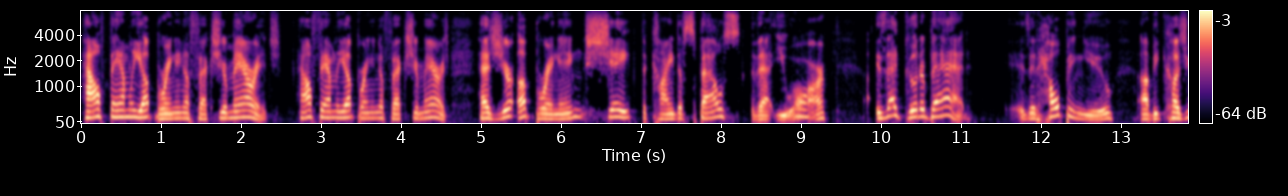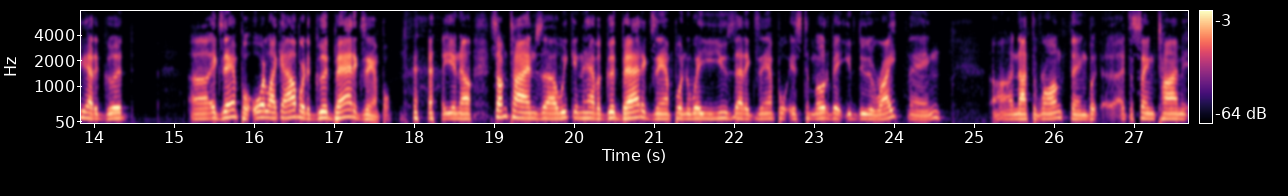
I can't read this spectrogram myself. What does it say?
how family upbringing affects your marriage. How family upbringing affects your marriage. Has your upbringing shaped the kind of spouse that you are? Is that good or bad? Is it helping you uh, because you had a good uh, example, or like Albert, a good bad example? you know, sometimes uh, we can have a good bad example, and the way you use that example is to motivate you to do the right thing, uh, not the wrong thing. But uh, at the same time, it,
